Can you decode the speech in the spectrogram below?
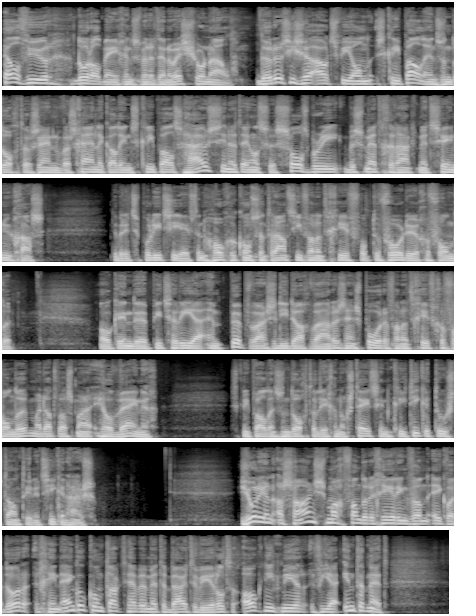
11 uur, door Almegens met het NOS-journaal. De Russische oudspion Skripal en zijn dochter zijn waarschijnlijk al in Skripals huis... in het Engelse Salisbury besmet geraakt met zenuwgas. De Britse politie heeft een hoge concentratie van het gif op de voordeur gevonden. Ook in de pizzeria en pub waar ze die dag waren... zijn sporen van het gif gevonden, maar dat was maar heel weinig. Skripal en zijn dochter liggen nog steeds in kritieke toestand in het ziekenhuis. Julian Assange mag van de regering van Ecuador geen enkel contact hebben met de buitenwereld, ook niet meer via internet.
